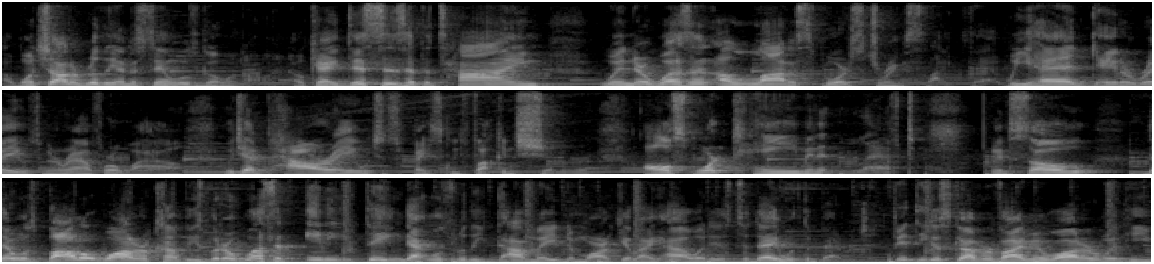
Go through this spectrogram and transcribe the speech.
I want y'all to really understand what's going on. Okay, this is at the time when there wasn't a lot of sports drinks like. We had Gatorade, which has been around for a while. We had Powerade, which is basically fucking sugar. All Sport came and it left. And so there was bottled water companies, but there wasn't anything that was really dominating the market like how it is today with the beverages. 50 discovered vitamin water when he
